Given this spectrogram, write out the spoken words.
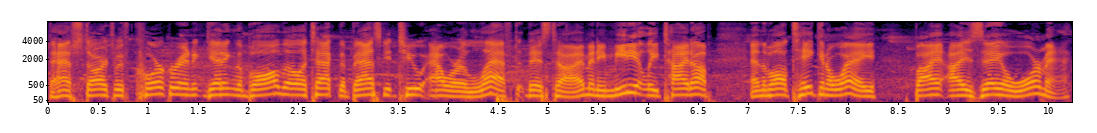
The half starts with Corcoran getting the ball. They'll attack the basket to our left this time and immediately tied up and the ball taken away by Isaiah Warmack.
